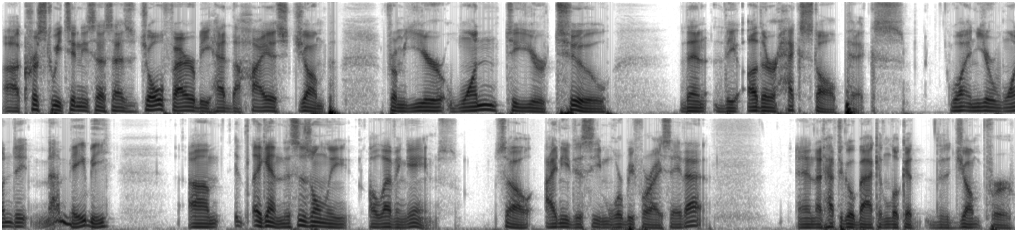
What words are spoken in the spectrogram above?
Uh, Chris tweets in. He says, "Has Joel Farabee had the highest jump?" From year one to year two than the other Hextall picks. Well, in year one to maybe. Um, it, again, this is only 11 games. So I need to see more before I say that. And I'd have to go back and look at the jump for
